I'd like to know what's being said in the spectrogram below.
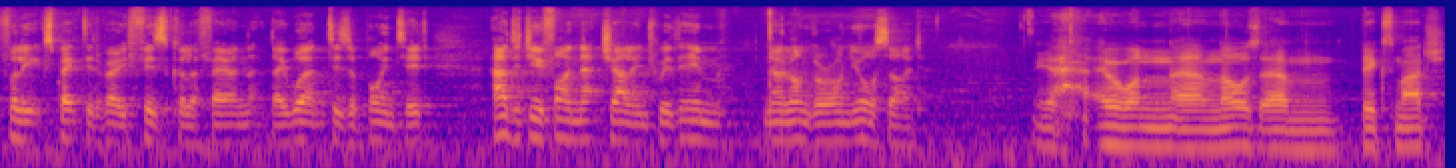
fully expected a very physical affair, and they weren't disappointed. How did you find that challenge with him no longer on your side? Yeah, everyone um, knows um, Big Smudge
